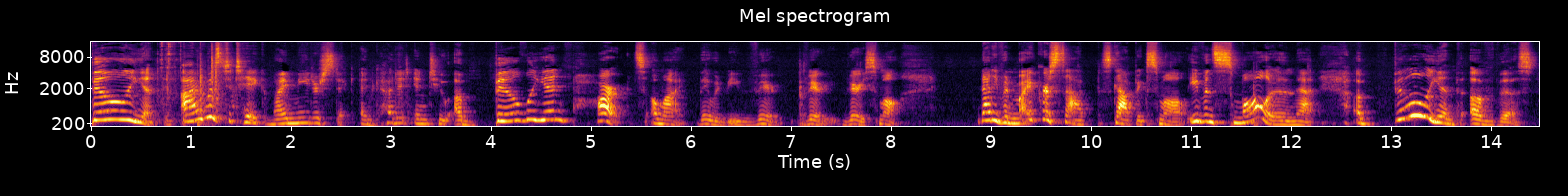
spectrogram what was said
billionth. If I was to take my meter stick and cut it into a billion parts, oh my, they would be very, very, very small not even microscopic small, even smaller than that. A billionth of this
